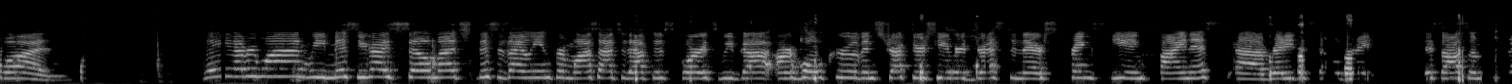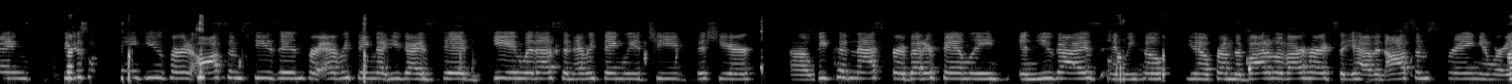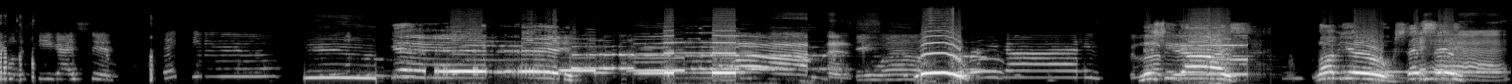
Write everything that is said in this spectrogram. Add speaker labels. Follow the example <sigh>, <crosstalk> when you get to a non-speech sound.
Speaker 1: one. Hey everyone, we miss you guys so much. This is Eileen from Wasatch Adaptive Sports. We've got our whole crew of instructors here dressed in their spring skiing finest, uh, ready to celebrate this awesome spring. We just want to thank you for an awesome season, for everything that you guys did skiing with us and everything we achieved this year. Uh, we couldn't ask for a better family in you guys, and we hope, you know, from the bottom of our hearts that you have an awesome spring and we're able to see you guys soon. Thank you.
Speaker 2: Yay!
Speaker 3: Be well.
Speaker 2: Woo!
Speaker 1: Love you guys.
Speaker 3: We
Speaker 2: Miss
Speaker 3: love
Speaker 2: you guys. Love you. Stay <laughs> safe.
Speaker 4: Yeah.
